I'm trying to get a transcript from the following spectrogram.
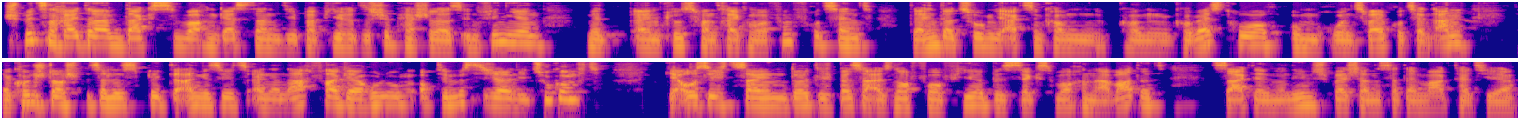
Spitzenreiter im DAX waren gestern die Papiere des Chipherstellers Infineon mit einem Plus von 3,5 Prozent. Dahinter zogen die Aktien von, Covestro um rund 2 Prozent an. Der Kunststoffspezialist blickte angesichts einer Nachfrageerholung optimistischer in die Zukunft. Die Aussichten seien deutlich besser als noch vor vier bis sechs Wochen erwartet, sagt der Unternehmenssprecher. Und das hat der Markt halt hier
